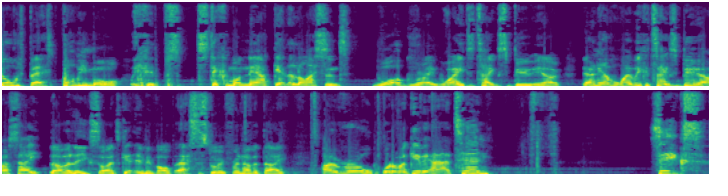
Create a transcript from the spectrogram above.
George Best, Bobby Moore. We could stick them on now, get the license. What a great way to take Subbuteo. The only other way we could take Subbuteo, I say, lower league sides, get them involved. But that's the story for another day. Overall, what do I give it out of 10? Six.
